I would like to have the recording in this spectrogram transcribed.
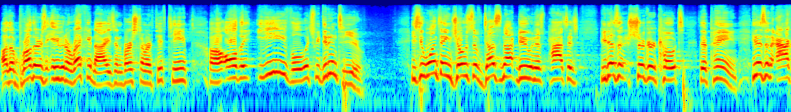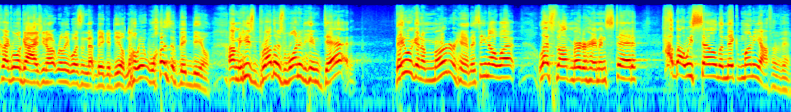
uh, the brothers even recognize in verse number 15 uh, all the evil which we did unto you. You see, one thing Joseph does not do in this passage, he doesn't sugarcoat the pain. He doesn't act like, well, guys, you know, it really wasn't that big a deal. No, it was a big deal. I mean, his brothers wanted him dead. They were going to murder him. They said, you know what? Let's not murder him. Instead, how about we sell him and make money off of him?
